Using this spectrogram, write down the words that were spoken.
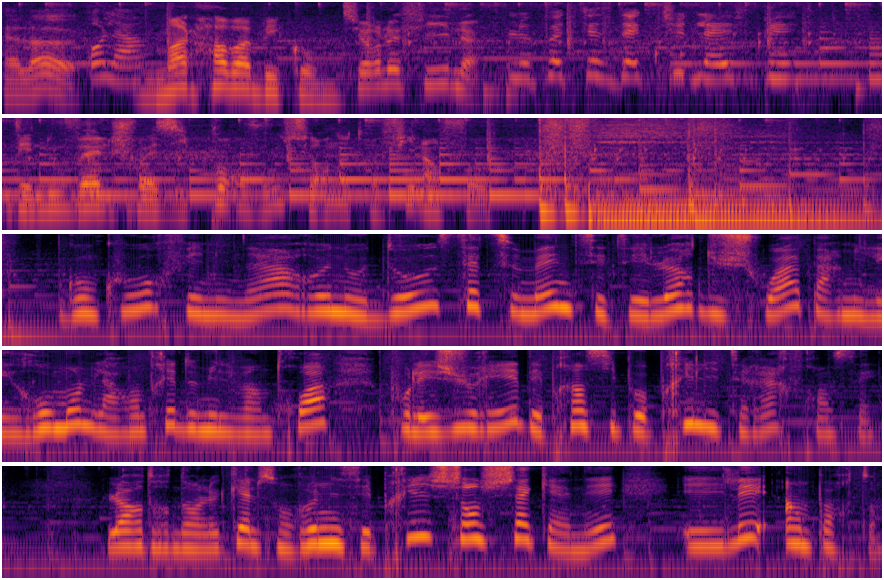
Hello. Hola. Marhaba bikoum. sur le fil, Le podcast d'actu de l'AFP. des nouvelles choisies pour vous sur notre fil info. Goncourt, Femina, Renaudot, cette semaine c'était l'heure du choix parmi les romans de la rentrée 2023 pour les jurés des principaux prix littéraires français. L'ordre dans lequel sont remis ces prix change chaque année et il est important.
